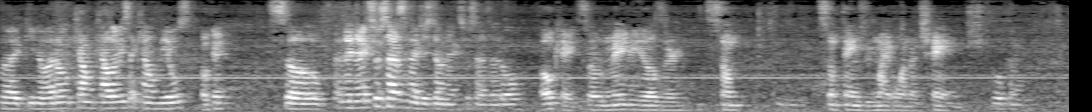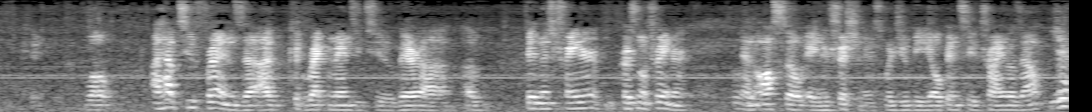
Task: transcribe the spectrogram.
like you know, I don't count calories. I count meals. Okay. So and then exercising, I just don't exercise at all. Okay, so maybe those are some some things we might want to change. Okay. Okay. Well, I have two friends that I could recommend you to. They're uh, a fitness trainer, personal trainer, and also a nutritionist. Would you be open to trying those out? Yeah.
